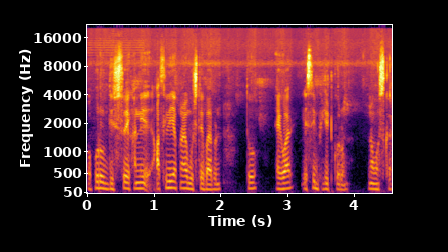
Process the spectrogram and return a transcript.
অপরূপ দৃশ্য এখানে আসলেই আপনারা বুঝতে পারবেন। তো একবার এসে ভিজিট করুন। নমস্কার।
